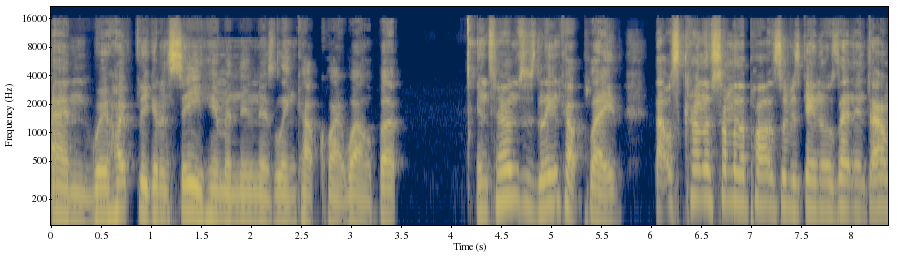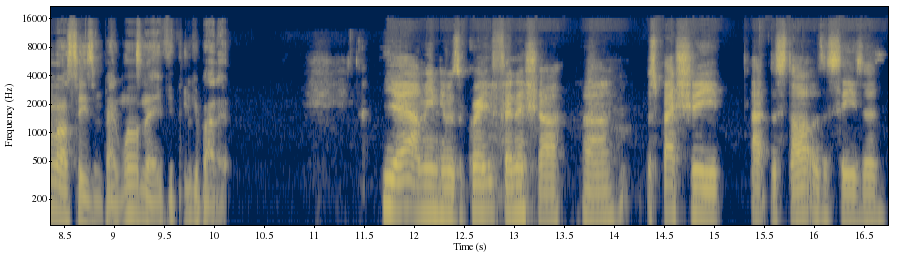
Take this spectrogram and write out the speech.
and we're hopefully going to see him and Nunez link up quite well. But in terms of his link up play, that was kind of some of the parts of his game that was letting it down last season, Ben, wasn't it? If you think about it. Yeah, I mean, he was a great finisher, uh, especially at the start of the season.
